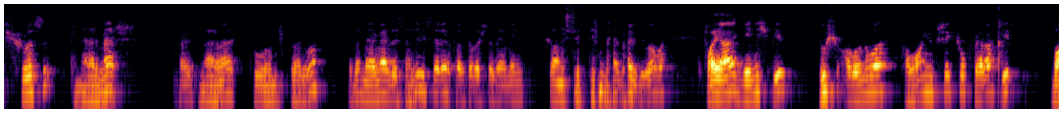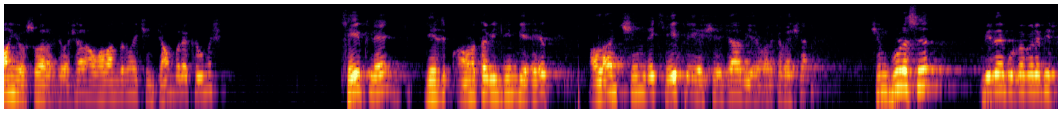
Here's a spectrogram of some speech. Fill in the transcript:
şurası mermer. Evet mermer kullanılmış galiba. Ya da mermer desenli bir seramik arkadaşlar. Yani benim şu an hissettiğim mermer gibi ama bayağı geniş bir duş alanı var. Tavan yüksek, çok ferah bir banyosu var arkadaşlar. Havalandırma için cam bırakılmış. Keyifle gezip anlatabildiğim bir ev. Alan kişinin de keyifle yaşayacağı bir ev arkadaşlar. Şimdi burası bir de burada böyle bir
